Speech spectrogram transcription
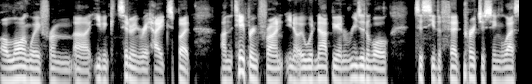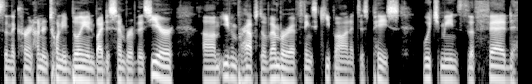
a long way from uh, even considering rate hikes, but on the tapering front, you know, it would not be unreasonable to see the Fed purchasing less than the current 120 billion by December of this year, um, even perhaps November if things keep on at this pace which means the Fed,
